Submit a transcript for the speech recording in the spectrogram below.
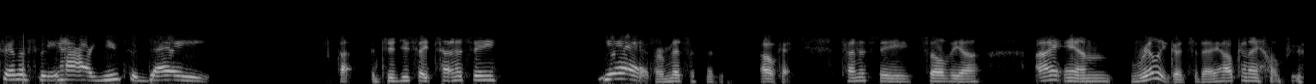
Tennessee. How are you today? Uh, did you say Tennessee? Yes. Or Mississippi? Okay. Tennessee, Sylvia. I am really good today. How can I help you?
